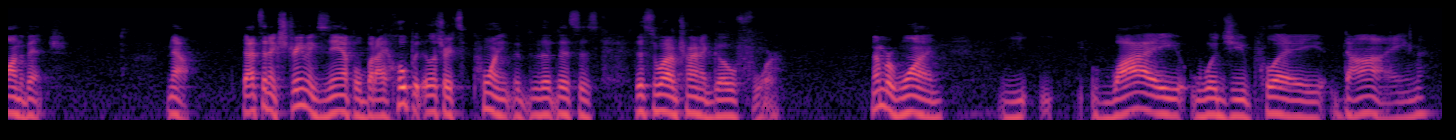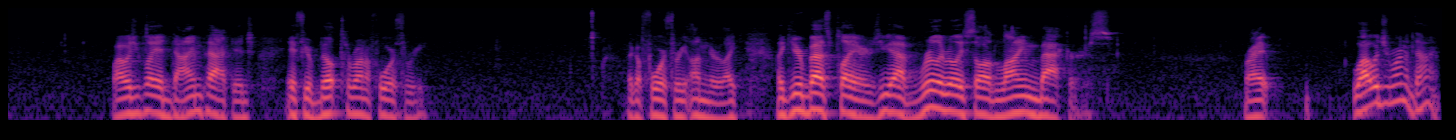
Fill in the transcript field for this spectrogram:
on the bench. Now, that's an extreme example, but I hope it illustrates the point that, that this is this is what I'm trying to go for. Number one, why would you play dime? Why would you play a dime package if you're built to run a 4-3. Like a 4-3 under. Like like your best players, you have really, really solid linebackers. Right? Why would you run a dime?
